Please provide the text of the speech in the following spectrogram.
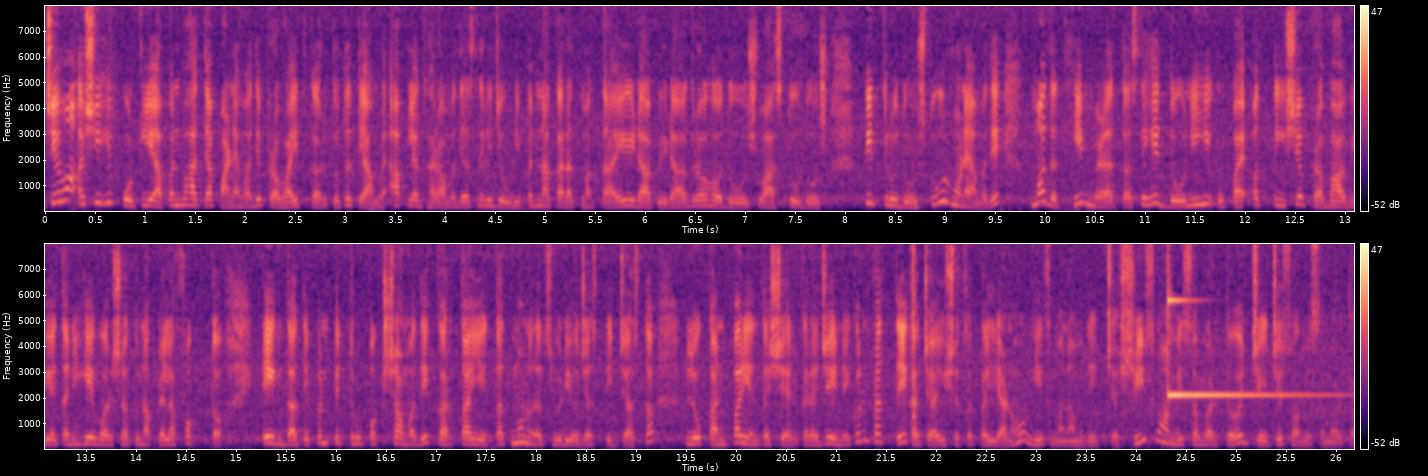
जेव्हा अशी ही पोटली आपण वाहत्या पाण्यामध्ये प्रवाहित करतो तर त्यामुळे आपल्या घरामध्ये असणारी जेवढी पण नकारात्मकता इडापिडा ग्रहदोष वास्तुदोष पितृदोष दूर होण्यामध्ये मदत ही मिळत असते. हे दोन्हीही उपाय अतिशय प्रभावी आहेत आणि हे वर्षातून आपल्याला फक्त एकदा ते पण पितृपक्षामध्ये करता येतात म्हणूनच व्हिडिओ जास्तीत जास्त लोकांपर्यंत शेअर करा. जेणेकरून प्रत्येकाच्या आयुष्याचं कल्याण हो हीच मनामध्ये इच्छा. श्री स्वामी समर्थ. जे जे स्वामी समर्थ.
